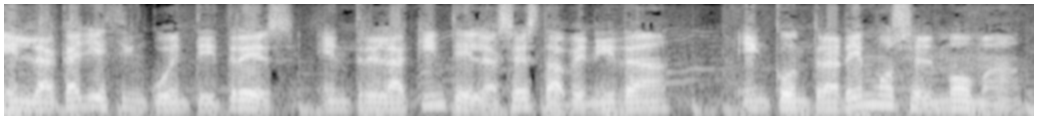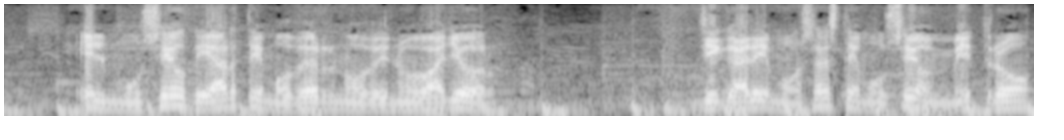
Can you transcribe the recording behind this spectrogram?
En la calle 53, entre la quinta y la sexta avenida, encontraremos el MoMA, el Museo de Arte Moderno de Nueva York. Llegaremos a este museo en metro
